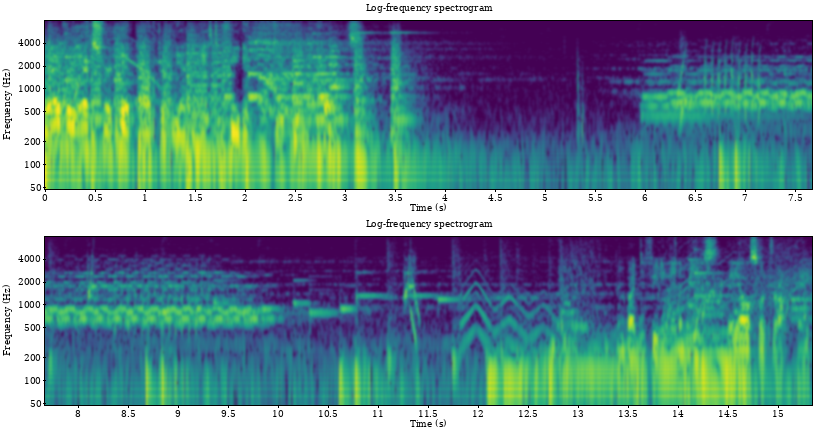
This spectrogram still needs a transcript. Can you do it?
And every extra hit after the enemy is defeated will give you points. And by defeating enemies, they also drop paint.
